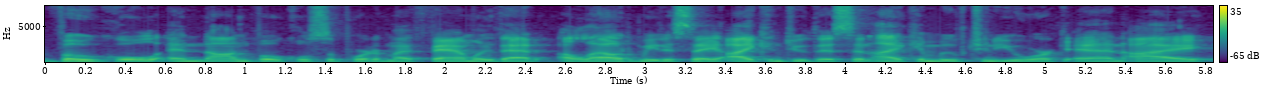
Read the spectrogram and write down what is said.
vocal and non-vocal support of my family that allowed me to say I can do this and I can move to New York and I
